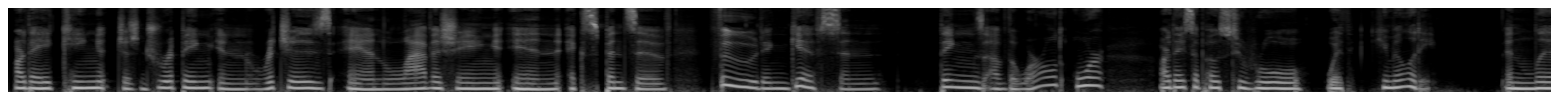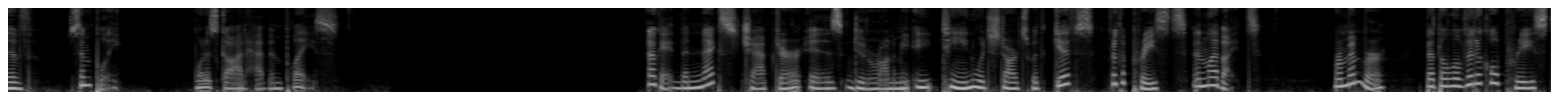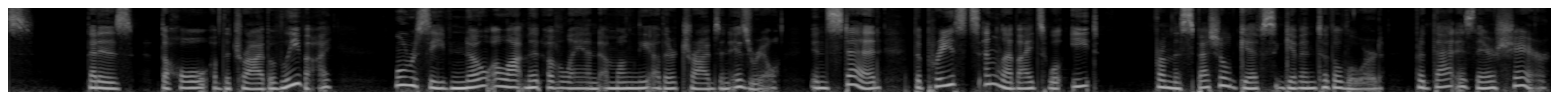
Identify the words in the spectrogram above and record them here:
Are they king just dripping in riches and lavishing in expensive food and gifts and things of the world? Or are they supposed to rule with humility and live simply? What does God have in place? Okay, the next chapter is Deuteronomy 18, which starts with gifts for the priests and Levites. Remember, that the Levitical priests, that is, the whole of the tribe of Levi, will receive no allotment of land among the other tribes in Israel. Instead, the priests and Levites will eat from the special gifts given to the Lord, for that is their share.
